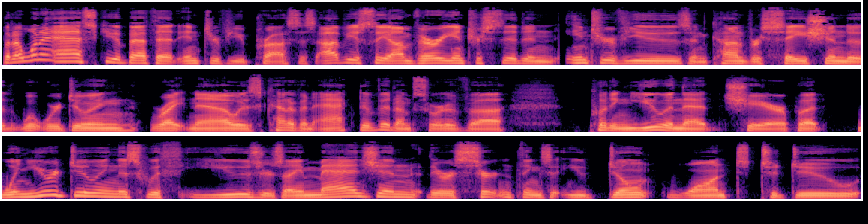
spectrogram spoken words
But I want to ask you about that interview process. Obviously, I'm very interested in interviews and conversation. What we're doing right now is kind of an act of it. I'm sort of uh, putting you in that chair. But when you're doing this with users, I imagine there are certain things that you don't want to do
